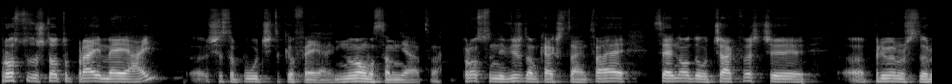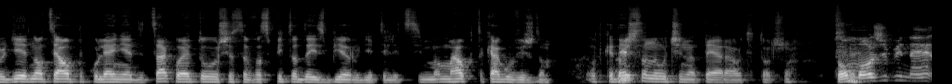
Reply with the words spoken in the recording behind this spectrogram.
просто защото правим AI, ще се получи такъв AI. Много ме съмнява това. Просто не виждам как ще стане. Това е все едно да очакваш, че примерно ще се роди едно цяло поколение деца, което ще се възпита да избие родителите си. Малко така го виждам. Откъде Ами- ще се научи на тези работи точно? То може би не, е-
